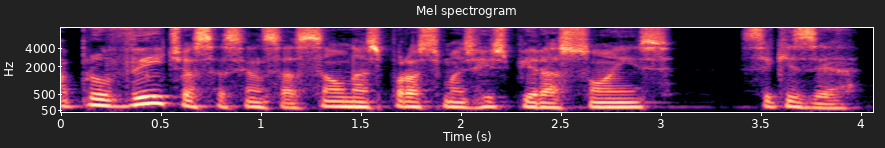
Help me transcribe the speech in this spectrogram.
Aproveite essa sensação nas próximas respirações, se quiser.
